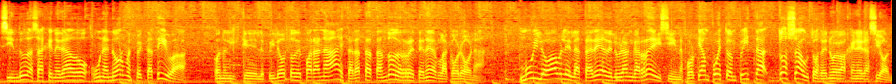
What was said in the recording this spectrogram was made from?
sin dudas ha generado una enorme expectativa con el que el piloto de Paraná estará tratando de retener la corona. Muy loable la tarea del Uranga Racing, porque han puesto en pista dos autos de nueva generación.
